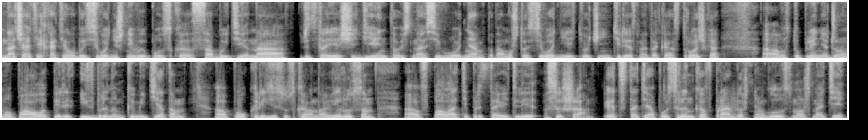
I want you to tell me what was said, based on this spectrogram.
Начать я хотел бы сегодняшний выпуск событий на предстоящий день, то есть на сегодня, потому что сегодня есть очень интересная такая строчка. А, выступление Джерома Паула перед избранным комитетом а, по кризису с коронавирусом а, в Палате представителей США. Это статья «Пульс рынка». В правом верхнем углу сможете найти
